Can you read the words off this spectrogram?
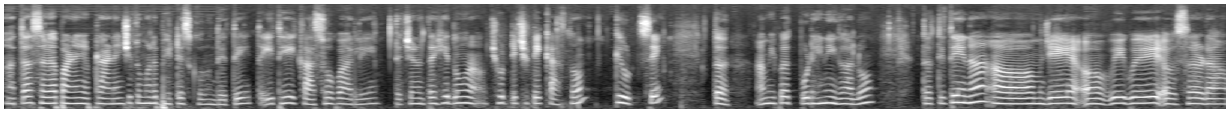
आता सगळ्या प्राण्या प्राण्यांची तुम्हाला भेटच करून देते. तर इथे कासव पाहिले त्याच्यानंतर हे दोन छोटे छोटे कासव क्यूटचे. तर आम्ही परत पुढे निघालो. तर तिथे ना म्हणजे वेगवेगळे सरडा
